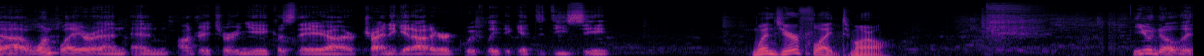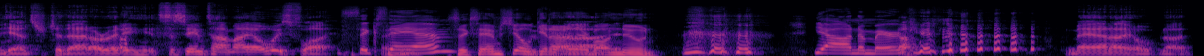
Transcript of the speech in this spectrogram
Oh. uh, one player and, and Andre Tourigny because they are trying to get out of here quickly to get to DC. When's your flight tomorrow? You know the answer to that already. It's the same time I always fly. 6 a.m. 6 a.m. She'll get out of there about it. noon. yeah, on American. Man, I hope not.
